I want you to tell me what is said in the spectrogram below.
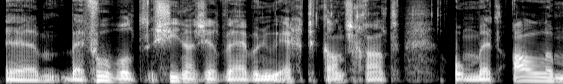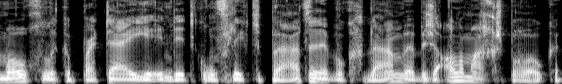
Ehm, bijvoorbeeld, China zegt: We hebben nu echt de kans gehad om met alle mogelijke partijen in dit conflict te praten. Dat hebben we ook gedaan. We hebben ze allemaal gesproken.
